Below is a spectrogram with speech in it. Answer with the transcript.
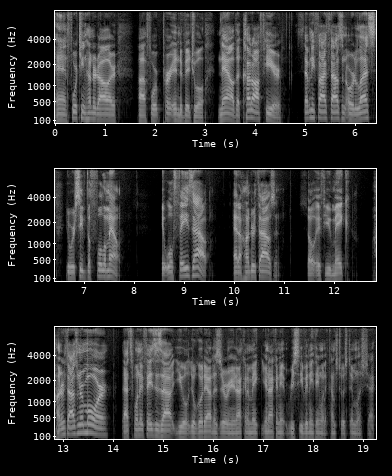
and $1,400 uh, for per individual. Now the cutoff here, 75,000 or less, you'll receive the full amount. It will phase out at 100,000. So if you make 100,000 or more, that's when it phases out. You'll you'll go down to zero. You're not going to make you're not going to receive anything when it comes to a stimulus check.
